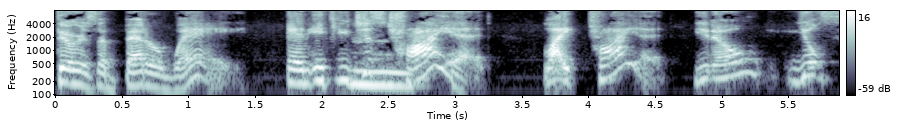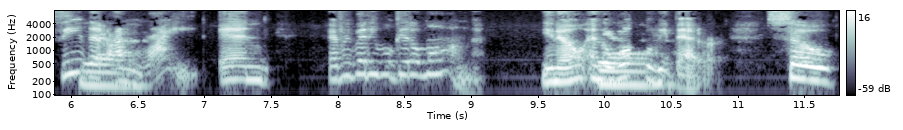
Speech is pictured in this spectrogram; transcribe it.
there is a better way. And if you just mm. try it, like, try it, you know, you'll see that yeah. I'm right and everybody will get along, you know, and the world will be better. So,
